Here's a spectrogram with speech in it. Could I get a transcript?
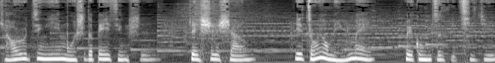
调入静音模式的背景时，这世上也总有明媚会供自己栖居。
